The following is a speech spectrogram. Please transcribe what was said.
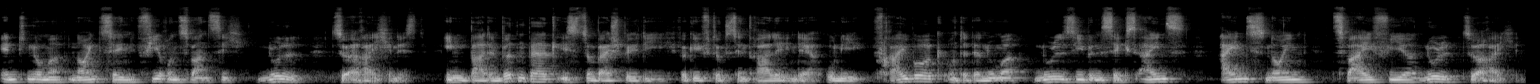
Endnummer 19240 zu erreichen ist. In Baden-Württemberg ist zum Beispiel die Vergiftungszentrale in der Uni Freiburg unter der Nummer 0761 19240 zu erreichen.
